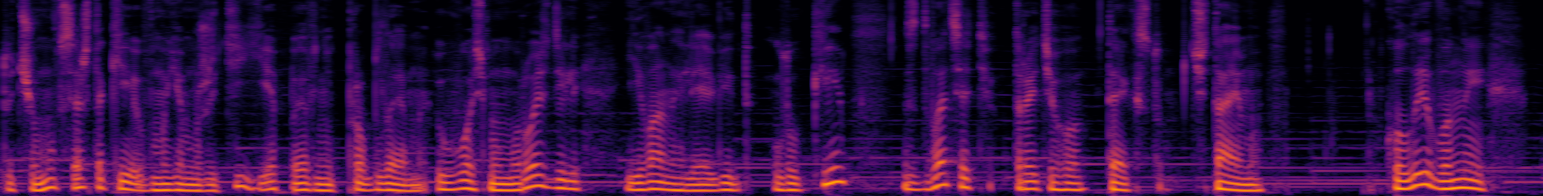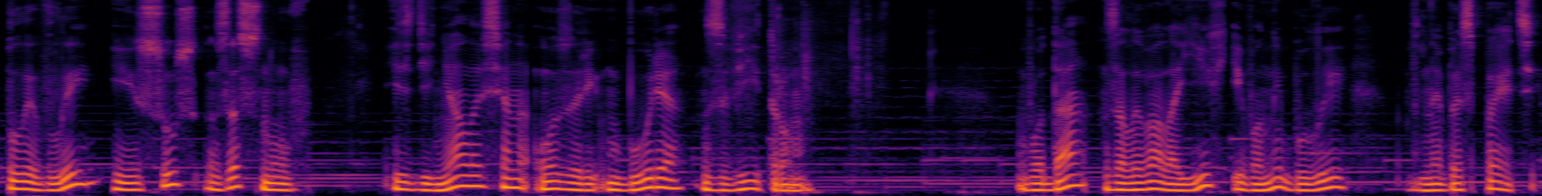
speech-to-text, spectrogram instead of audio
то чому все ж таки в моєму житті є певні проблеми? У восьмому розділі Євангелія від Луки з 23 тексту читаємо: Коли вони пливли, Ісус заснув, і здійнялася на озері буря з вітром. Вода заливала їх, і вони були в небезпеці.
